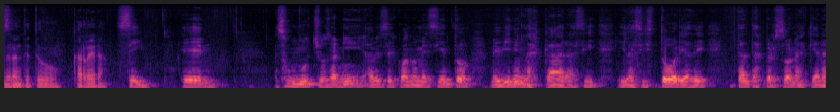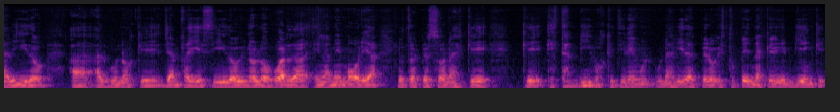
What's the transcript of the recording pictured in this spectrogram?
durante tu carrera? Sí, em, son muchos. A mí a veces cuando me siento me vienen las caras y, las historias de tantas personas que han habido, algunos que ya han fallecido y no los guarda en la memoria, y otras personas que, que, están vivos, que tienen unas vidas pero estupendas, que viven bien, que,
